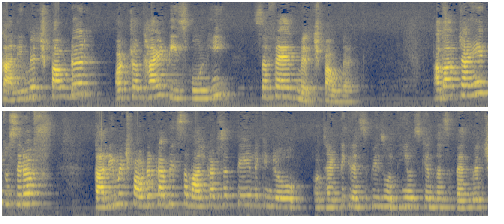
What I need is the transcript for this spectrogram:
काली मिर्च पाउडर और चौथाई टीस्पून ही सफ़ेद मिर्च पाउडर। अब आप चाहें तो सिर्फ़ काली मिर्च पाउडर का भी इस्तेमाल कर सकते हैं, लेकिन जो ऑथेंटिक रेसिपीज़ होती हैं, उसके अंदर सफ़ेद मिर्च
